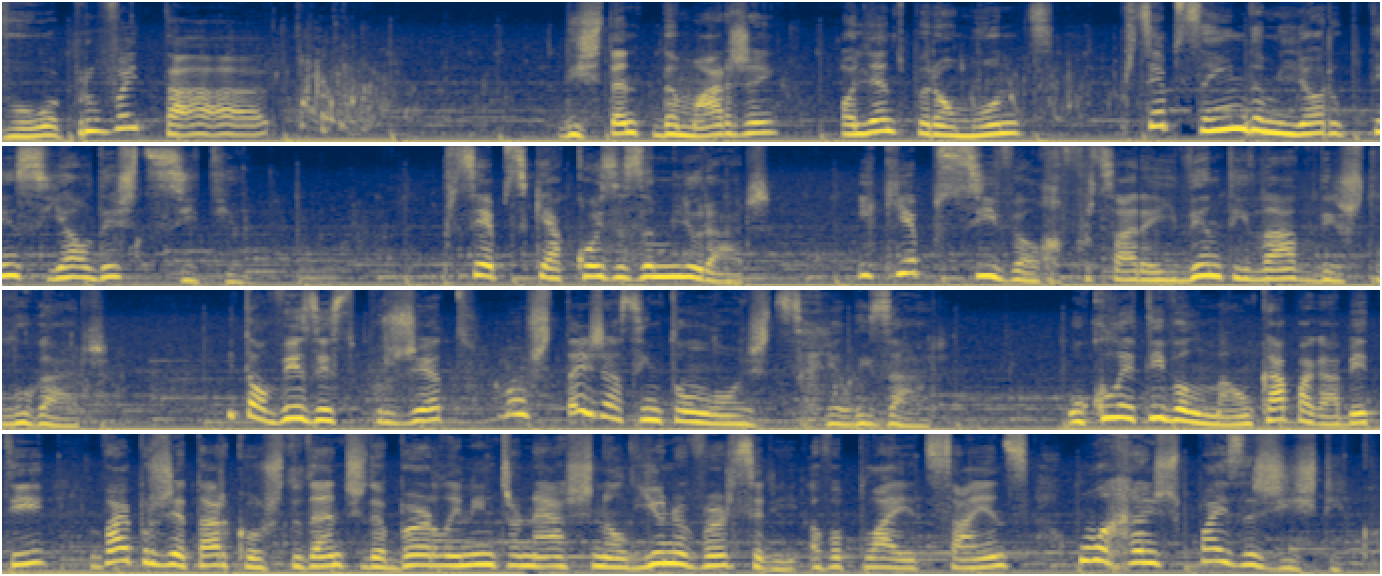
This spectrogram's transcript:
Vou aproveitar! Distante da margem, olhando para o monte, percebe-se ainda melhor o potencial deste sítio. Percebe-se que há coisas a melhorar e que é possível reforçar a identidade deste lugar. E talvez esse projeto não esteja assim tão longe de se realizar. O coletivo alemão KHBT vai projetar com os estudantes da Berlin International University of Applied Science o arranjo paisagístico.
